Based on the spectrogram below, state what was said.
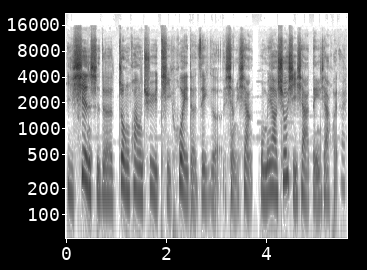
以现实的状况去体会的这个想象。我们要休息一下，等一下回来。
